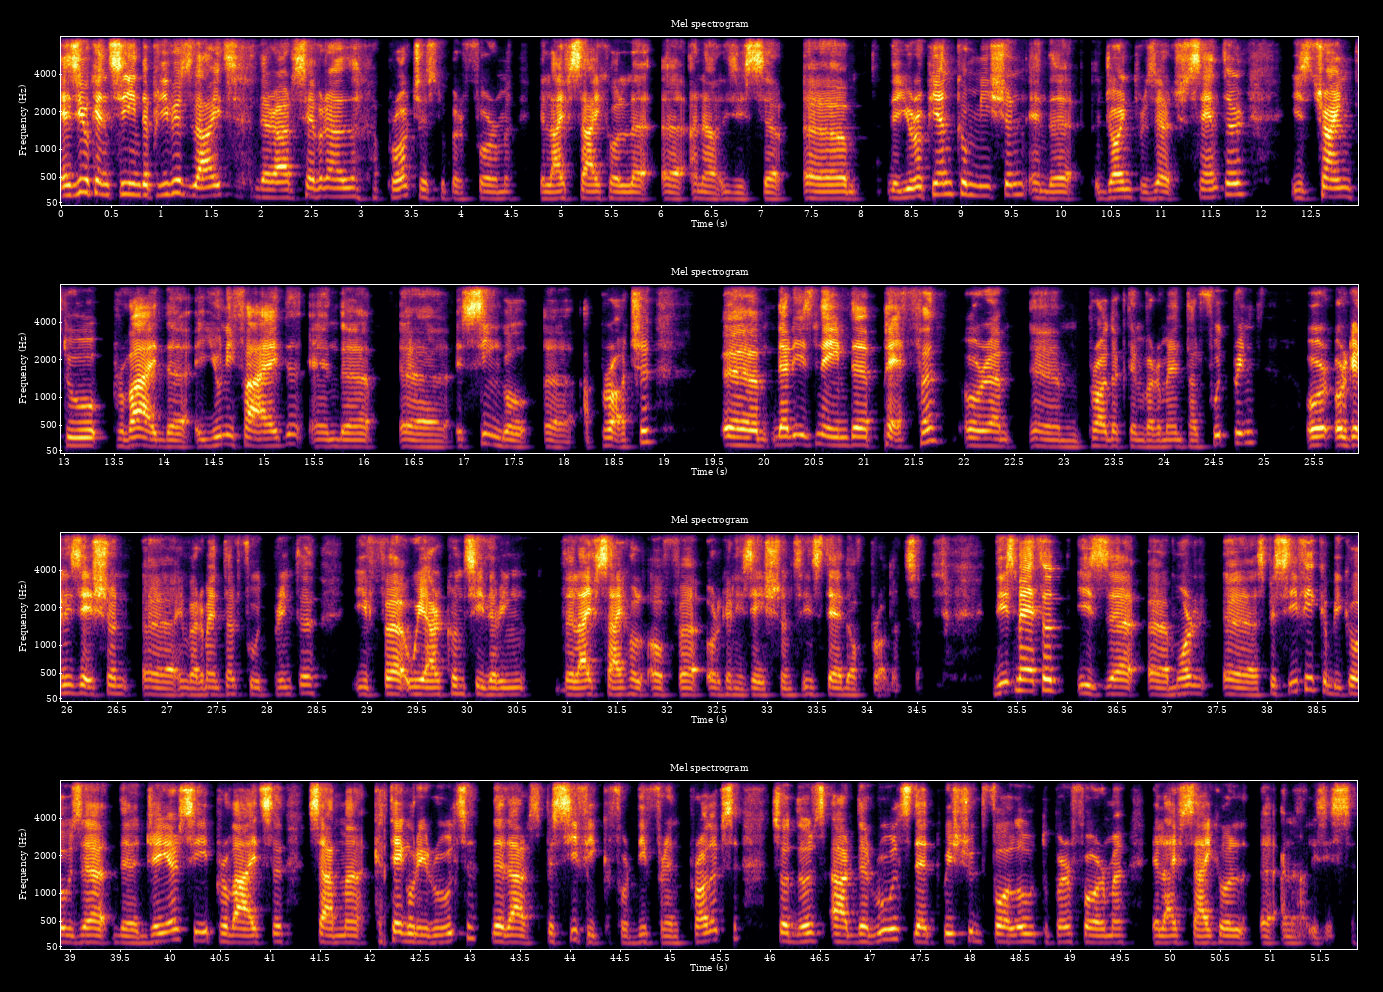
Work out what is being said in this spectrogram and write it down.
As you can see in the previous slides, there are several approaches to perform a life cycle uh, analysis. Uh, um, the European Commission and the Joint Research Center is trying to provide a unified and uh, uh, a single uh, approach um, that is named PEF, or um, um, Product Environmental Footprint, or organization environmental footprint if we are considering the life cycle of organizations instead of products. This method is uh, uh, more specific because the JRC provides some category rules that are specific for different products. So those are the rules that we should follow to perform a life cycle analysis.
